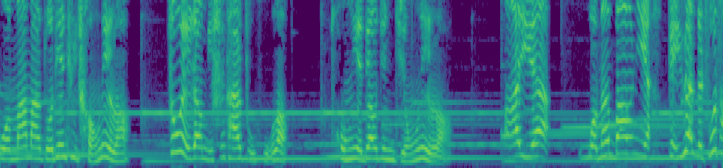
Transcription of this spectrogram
我妈妈昨天去城里了，粥也让米什卡煮糊了，桶也掉进井里了。阿姨，我们帮你给院子除草，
